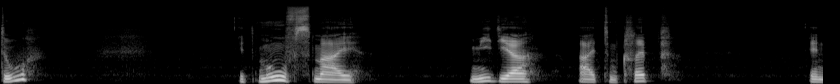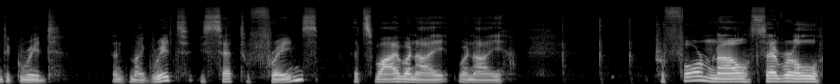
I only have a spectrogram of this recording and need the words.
do? It moves my media item clip in the grid. And my grid is set to frames. That's why when I when I perform now several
